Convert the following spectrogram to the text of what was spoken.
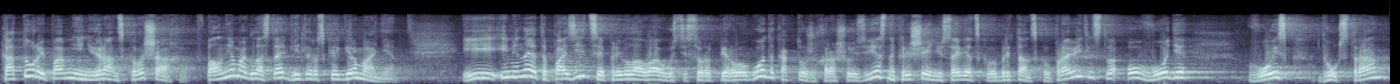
которой, по мнению иранского шаха, вполне могла стать гитлеровская Германия – и именно эта позиция привела в августе 1941 года, как тоже хорошо известно, к решению советского и британского правительства о вводе войск двух стран,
